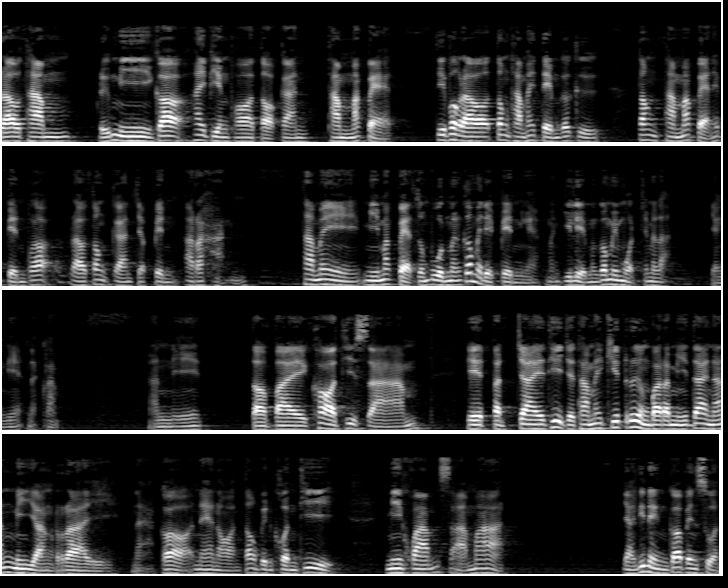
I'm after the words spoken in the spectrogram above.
เราทำหรือมีก็ให้เพียงพอต่อการทำมรรคแปดที่พวกเราต้องทำให้เต็มก็คือ ต้องทำมรรคแปดให้เป็น เพราะเราต้องการจะเป็นอรหันต์ ถ้าไม่มีมรรคแปดสมบูรณ์มันก็ไม่ได้เป็นไงมันกิเลสมันก็ไม่หมดใช่ไหมล่ะอย่างนี้นะครับ อันนี้ต่อไปข้อที่สามเหตุปัจจัยที่จะทำให้คิดเรื่องบารมีได้นั้นมีอย่างไรนะก็แน่นอนต้องเป็นคนที่มีความสามารถ อย่างที่หนึ่งก็เป็นส่วน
